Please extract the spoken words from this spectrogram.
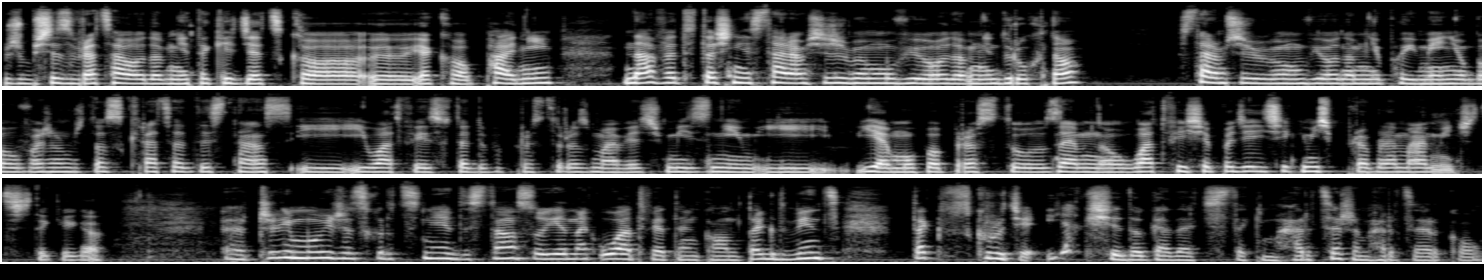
żeby się zwracało do mnie takie dziecko y, jako pani. Nawet też nie staram się, żeby mówiło do mnie druchno. Staram się, żeby mówiło do mnie po imieniu, bo uważam, że to skraca dystans i, i łatwiej jest wtedy po prostu rozmawiać mi z nim i jemu po prostu ze mną. Łatwiej się podzielić jakimiś problemami czy coś takiego. E, Czyli mówisz, że skrócenie dystansu jednak ułatwia ten kontakt, więc tak w skrócie, jak się dogadać z takim harcerzem, harcerką?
